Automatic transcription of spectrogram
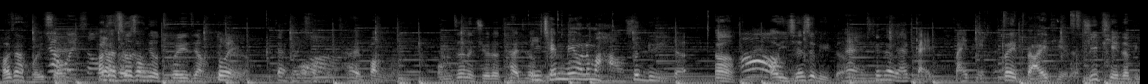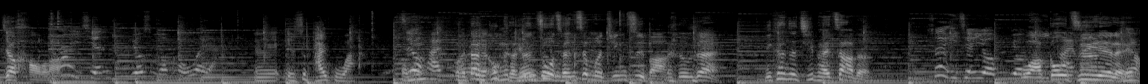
还要再回收要回收，他在车上就推这样子。对，再回收。，太棒了！我们真的觉得太特别。以前没有那么好，是铝的，嗯。哦。哦，以前是铝的，哎，现在才改白铁的，被白铁的，其实铁的比较好啦。那以前有什么口味啊？呃，也是排骨啊。只有排骨。但不可能做成这么精致吧，对不对？你看这鸡排炸的，所以以前有有哇，勾追耶嘞。没有，，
